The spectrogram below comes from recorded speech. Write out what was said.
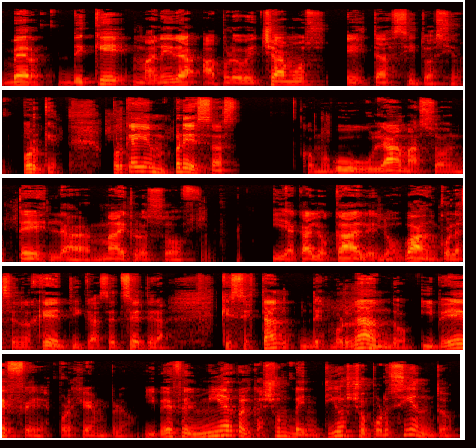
ver de qué manera aprovechamos esta situación. ¿Por qué? Porque hay empresas como Google, Amazon, Tesla, Microsoft, y de acá locales, los bancos, las energéticas, etcétera, que se están desmoronando. IPF, por ejemplo. IPF el miércoles cayó un 28%.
